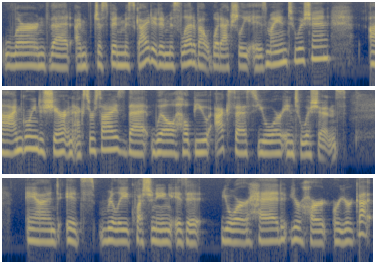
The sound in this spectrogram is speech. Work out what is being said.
learn that I've just been misguided and misled about what actually is my intuition. Uh, I'm going to share an exercise that will help you access your intuitions. And it's really questioning is it your head, your heart, or your gut.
